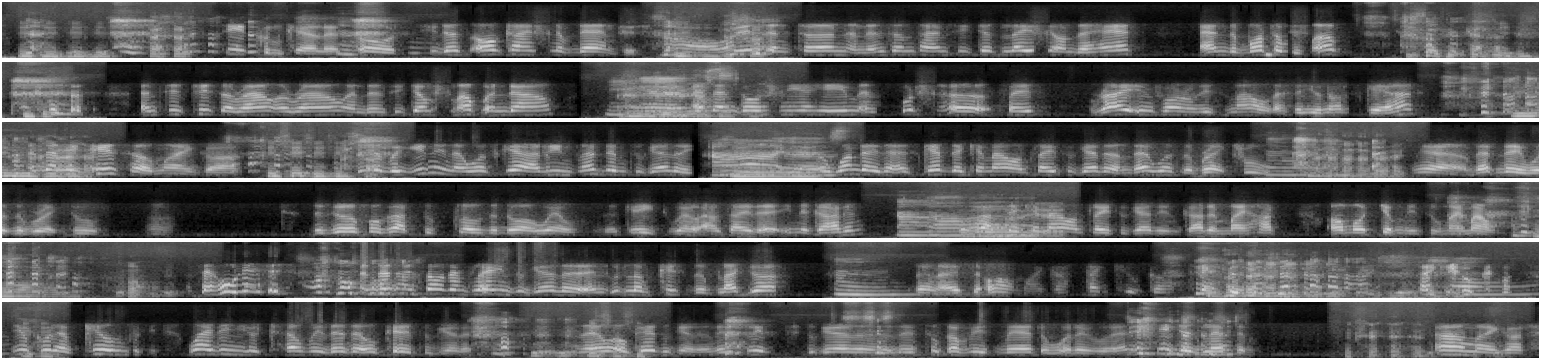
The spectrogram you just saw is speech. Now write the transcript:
she couldn't care less. Oh, she does all kinds of dances. Oh. Twist and turn, and then sometimes she just lays on the head and the bottom is up. Oh, and she twists around, around, and then she jumps up and down, Yes. and then goes near him and puts her face right in front of his mouth. I said, "You're not scared?" and then he kissed her. My God! in the beginning, I was scared. I didn't let them together. Ah, yes. But one day they escaped. They came out and played together, and that was the breakthrough. right. Yeah, that day was the breakthrough. Mm. The girl forgot to close the door well, the gate well, outside uh, in the garden. Oh, Forgot they Oh, came yeah. out and played together in the garden. My heart almost jumped into my mouth. Oh. I said, who this is? and then I saw them playing together, and Good Love kissed the black girl. Hmm. Then I said, oh my God, thank you, God. Thank you. thank you, God. You could have killed me. Why didn't you tell me that they're okay together? they were okay together. They slept together. They took up his bed or whatever, and he just left them. Oh my God.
